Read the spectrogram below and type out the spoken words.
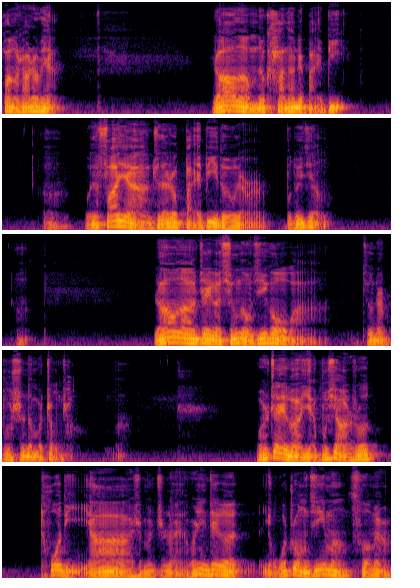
换个刹车片，然后呢，我们就看它这摆臂，啊，我就发现，这台车摆臂都有点不对劲了，啊，然后呢，这个行走机构吧，就有点不是那么正常，啊，我说这个也不像是说托底呀什么之类的，我说你这个有过撞击吗？侧面？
